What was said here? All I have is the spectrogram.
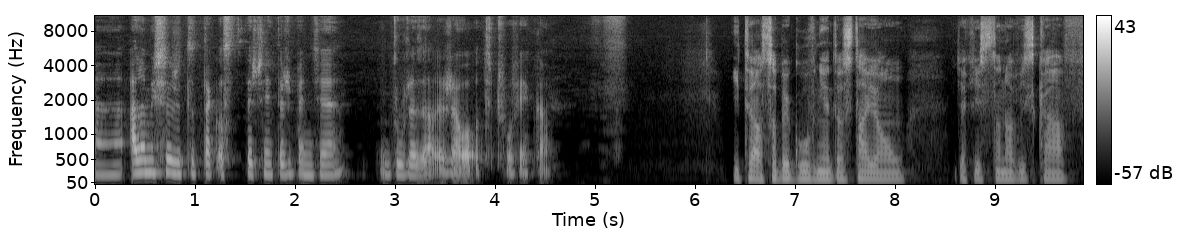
E, ale myślę, że to tak ostatecznie też będzie dużo zależało od człowieka. I te osoby głównie dostają jakieś stanowiska w.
